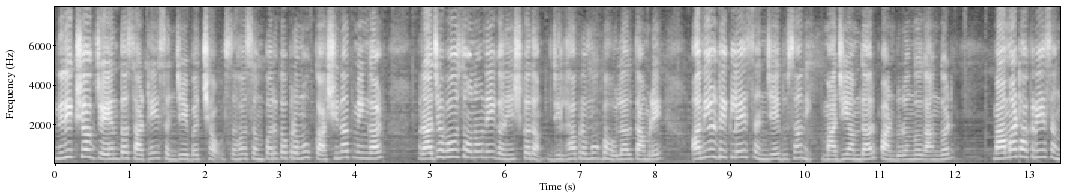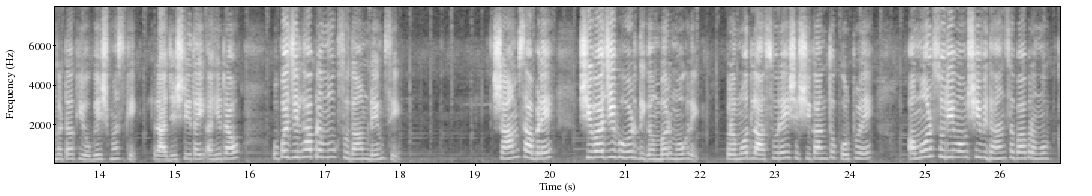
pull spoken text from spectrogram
निरीक्षक जयंत साठे संजय बच्छाव सह संपर्क प्रमुख काशीनाथ मेंगाळ राजाभाऊ सोनवणे गणेश कदम जिल्हाप्रमुख भाऊलाल तांबडे अनिल ढिकले संजय दुसाने माजी आमदार पांडुरंग गांगड मामा ठाकरे संघटक योगेश म्हस्के राजश्रीताई अहिरराव उपजिल्हाप्रमुख सुदाम डेमसे श्याम साबळे शिवाजी भोर दिगंबर मोगरे प्रमोद लासुरे शशिकांत कोठुळे अमोल सूर्यवंशी विधानसभा प्रमुख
